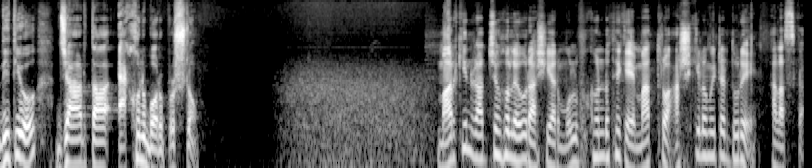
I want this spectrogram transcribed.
দ্বিতীয়, যার তা এখনও বড় প্রশ্ন। মার্কিন রাজ্য হলেও রাশিয়ার মূল ভূখণ্ড থেকে মাত্র আশি কিলোমিটার দূরে আলাস্কা।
